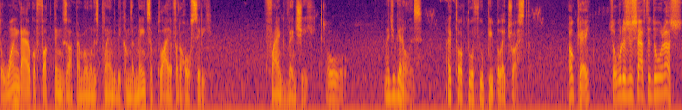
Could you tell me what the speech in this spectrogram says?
The one guy who could fuck things up and ruin his plan to become the main supplier for the whole city. Frank Vinci. Oh. Where'd you get all this? I talked to a few people I trust. Okay. So what does this have to do with us?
